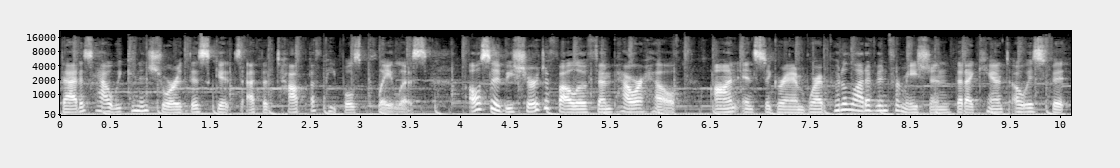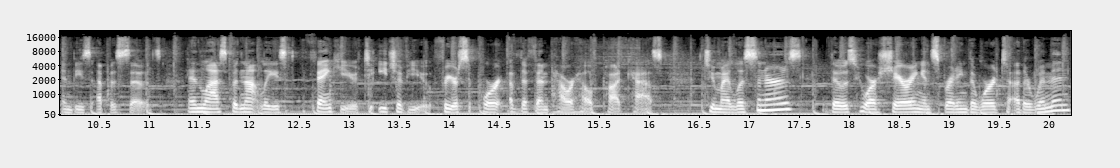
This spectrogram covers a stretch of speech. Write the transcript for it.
That is how we can ensure this gets at the top of people's playlists. Also, be sure to follow FemPower Health on Instagram, where I put a lot of information that I can't always fit in these episodes. And last but not least, thank you to each of you for your support of the FemPower Health podcast to my listeners, those who are sharing and spreading the word to other women,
